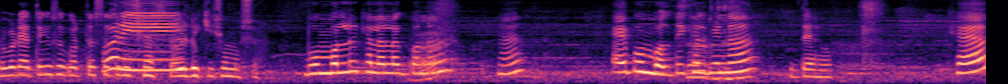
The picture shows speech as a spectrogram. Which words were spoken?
এবারে এত কিছু করতেছে ওরে। এটা কি সমস্যা। বুম্বলের খেলা লাগবে না? হ্যাঁ? এই বুম্বল তুই খেলবি না? দেখো খেল।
